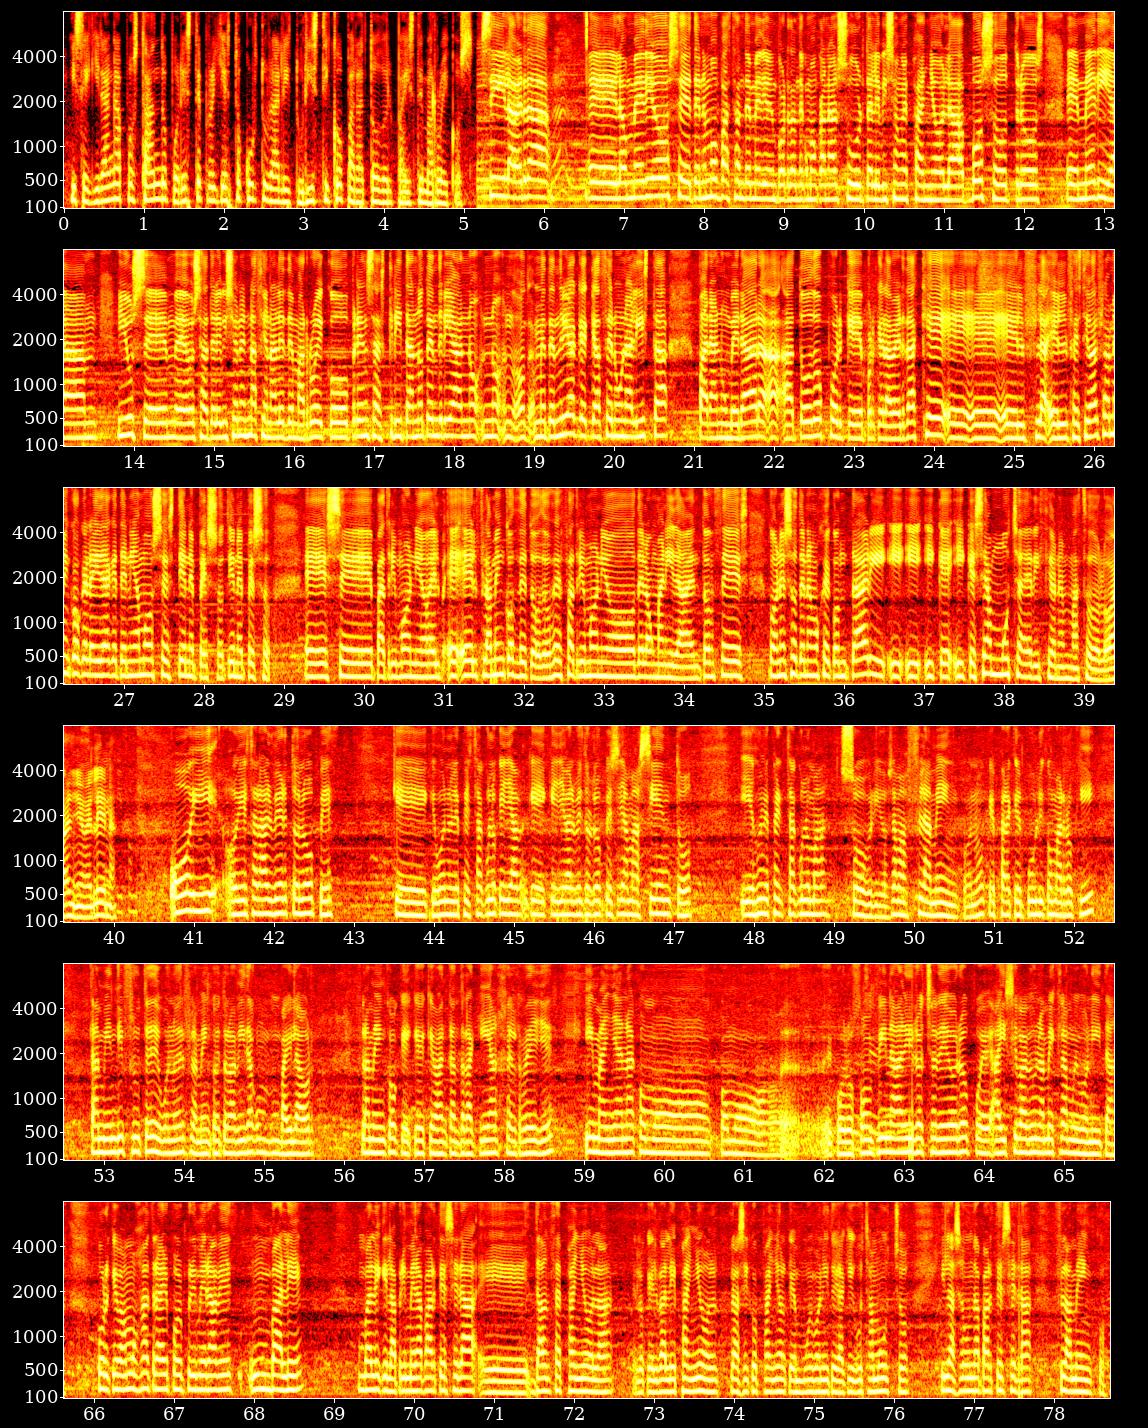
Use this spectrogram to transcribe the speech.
y seguirán apostando por este proyecto cultural y turístico para todo el país de Marruecos. Sí, la verdad, eh, los medios, eh, tenemos bastante medios importantes como Canal Sur, Televisión Española, vosotros, eh, Media, IUSEM, o sea, televisiones nacionales de Marruecos, prensa escrita, no tendría, no, no, me tendría que, hacer una lista para numerar a, todos porque, porque la verdad es que el, Festival Flamenco, que la idea que teníamos es, tiene peso, tiene peso, es patrimonio, el, flamenco es de todos, es patrimonio de la humanidad, entonces con eso tenemos que contar y, que, sean muchas ediciones más todos los años, Elena. Hoy, hoy estará Alberto López, que, bueno, el espectáculo que, lleva Alberto López se llama Asiento y es un espectáculo más sobrio, se llama flamenco, ¿no? que es para que el público marroquí también disfrute de bueno del flamenco de toda la vida con un bailador flamenco que, va a cantar aquí, Ángel Reyes, y mañana como, como eh, colofón final y broche de oro, pues ahí sí va a haber una mezcla muy bonita, porque vamos a traer por primera vez un ballet, un ballet que la primera parte será eh, danza española, lo que es el ballet español, clásico español, que es muy bonito y aquí gusta mucho, y la segunda parte será flamenco.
